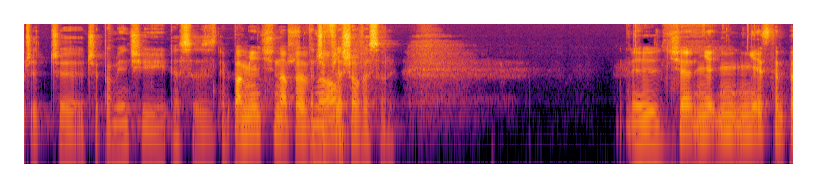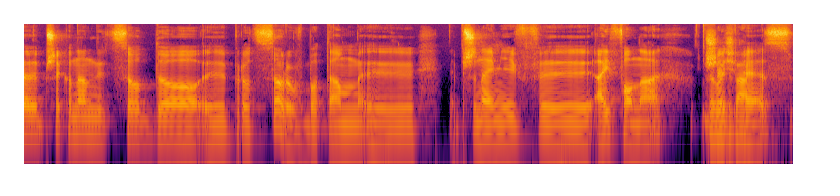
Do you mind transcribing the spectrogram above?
Czy, czy, czy pamięci SSD? Pamięci na pewno. Znaczy flashowe, sorry. Y, nie, nie, jestem przekonany co do y, procesorów, bo tam y, przynajmniej w iPhone'ach 6S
